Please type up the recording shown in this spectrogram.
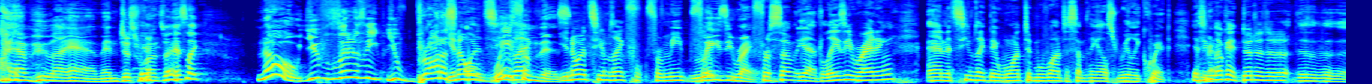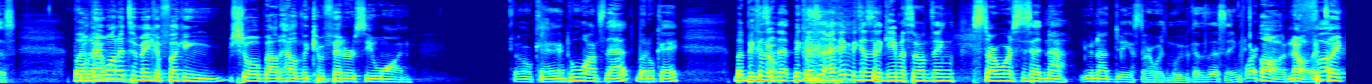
I am who I am, and just runs. It's like, no, you've literally you brought us you know what away it seems like from this. you know what it seems like for, for me for, Lazy writing. for some yeah lazy writing and it seems like they want to move on to something else really quick it seems Yeah. okay do, do, do, this. But well, they um, wanted to make a fucking show about how the Confederacy won. okay who wants that but okay but because No. of that because I think because of the Game of Thrones thing Star Wars they said nah you're not doing a Star Wars movie because of this anymore Oh no, it's like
